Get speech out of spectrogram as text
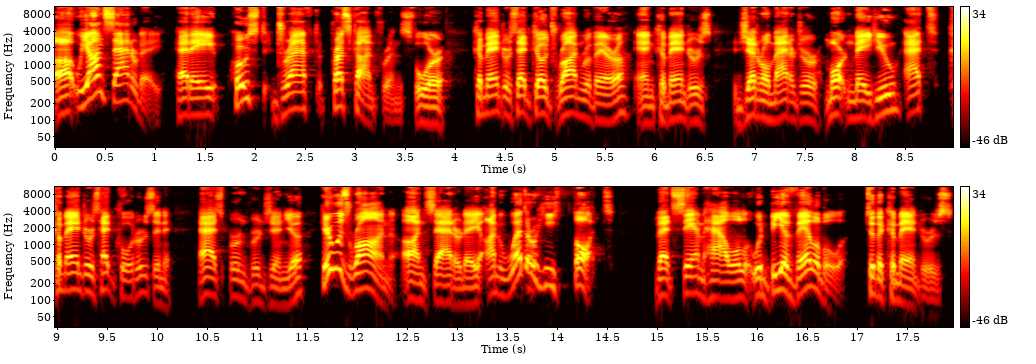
Uh, we on Saturday had a post draft press conference for Commanders head coach Ron Rivera and Commanders general manager Martin Mayhew at Commanders headquarters in Ashburn, Virginia. Here was Ron on Saturday on whether he thought that Sam Howell would be available to the Commanders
